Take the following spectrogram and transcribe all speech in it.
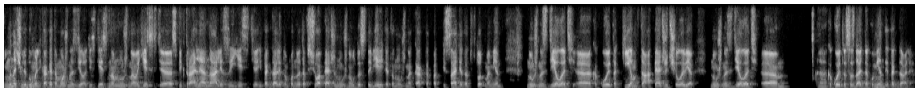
И мы начали думать, как это можно сделать. Естественно, нам нужно, есть э, спектральные анализы, есть и так далее, но это все, опять же, нужно удостоверить, это нужно как-то подписать, это в тот момент нужно сделать э, какой-то кем-то, опять же, человек, нужно сделать эм, э, какой-то, создать документ и так далее.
